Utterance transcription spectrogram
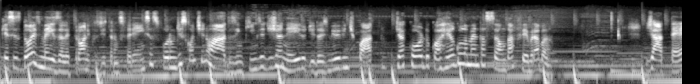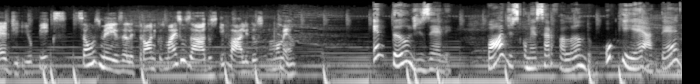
que esses dois meios eletrônicos de transferências foram descontinuados em 15 de janeiro de 2024, de acordo com a regulamentação da FEBRABAN. Já a TED e o PIX são os meios eletrônicos mais usados e válidos no momento. Então, Gisele, podes começar falando o que é a TED?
